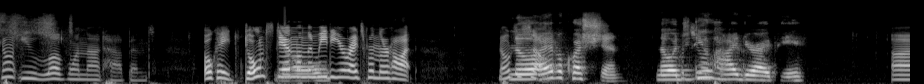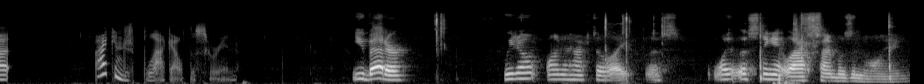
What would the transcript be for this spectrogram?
Don't you love when that happens? Okay, don't stand on the meteorites when they're hot. Note no. I have a question. Noah, What's did you hide your IP? Uh, I can just black out the screen. You better. We don't want to have to light this. Whitelisting it last time was annoying.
